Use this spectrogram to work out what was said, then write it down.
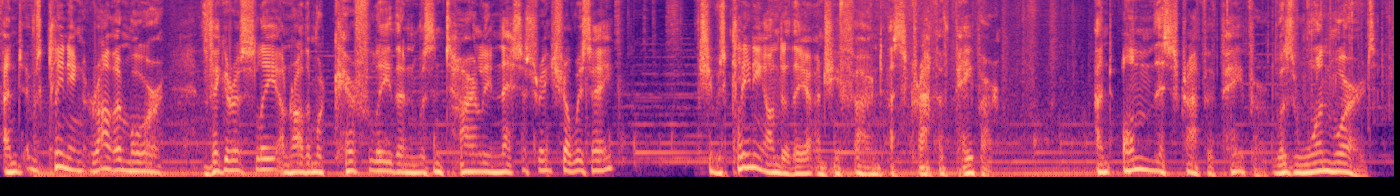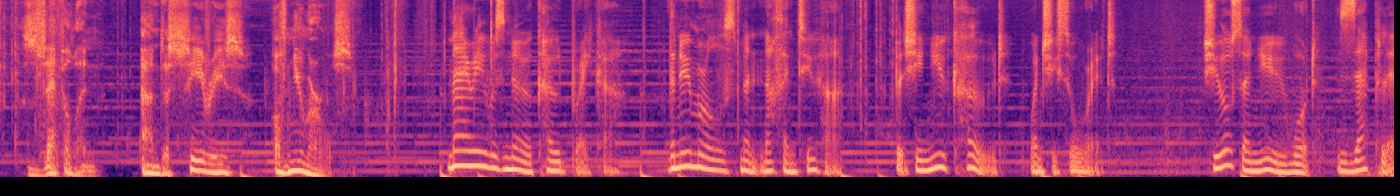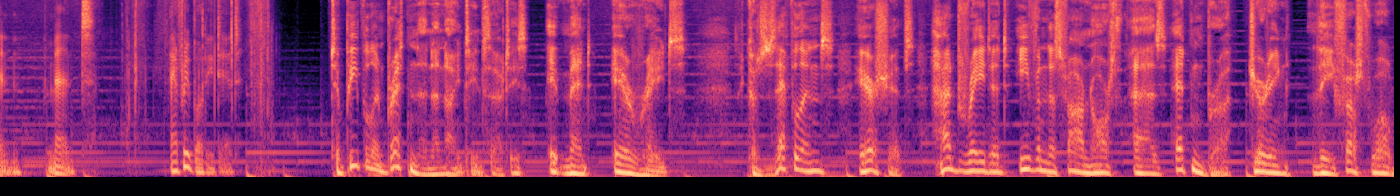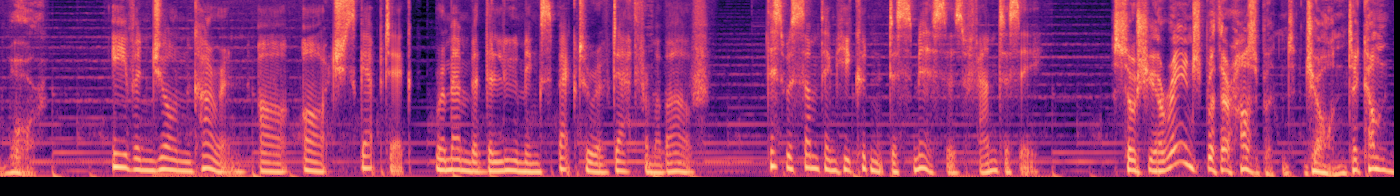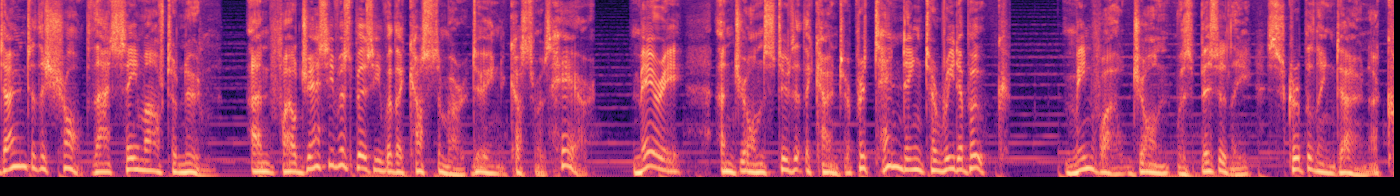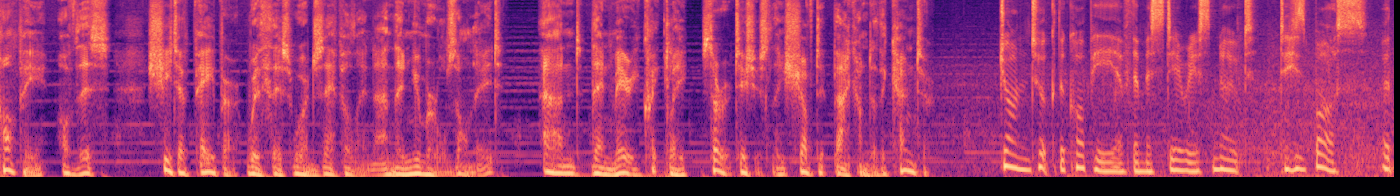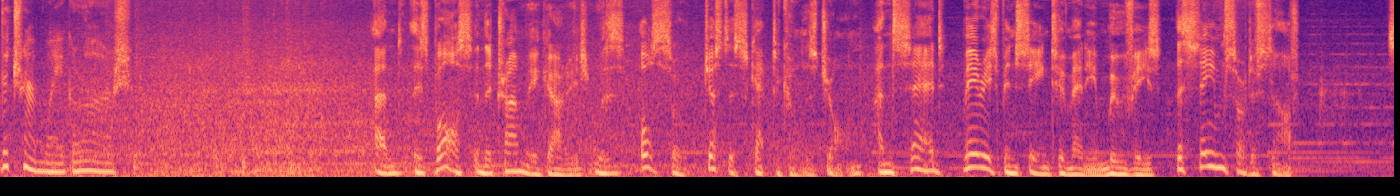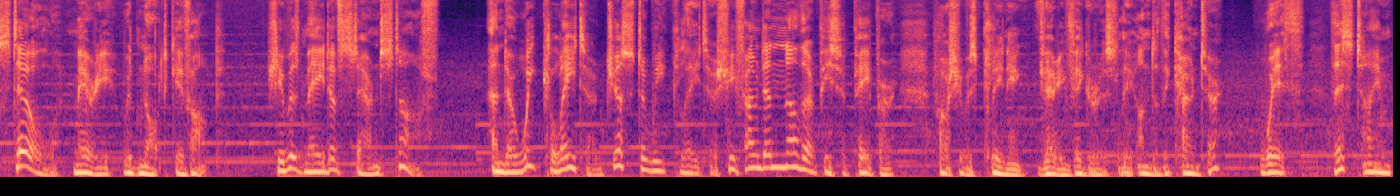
and it was cleaning rather more vigorously and rather more carefully than was entirely necessary, shall we say. She was cleaning under there and she found a scrap of paper. And on this scrap of paper was one word Zeppelin and a series of numerals. Mary was no code breaker. The numerals meant nothing to her, but she knew code when she saw it. She also knew what Zeppelin meant. Everybody did. To people in Britain in the 1930s, it meant air raids because Zeppelins, airships, had raided even as far north as Edinburgh during the First World War. Even John Curran, our arch skeptic, remembered the looming spectre of death from above. This was something he couldn't dismiss as fantasy. So she arranged with her husband, John, to come down to the shop that same afternoon and while Jessie was busy with a customer doing a customer's hair, Mary and John stood at the counter pretending to read a book. Meanwhile, John was busily scribbling down a copy of this sheet of paper with this word Zeppelin and the numerals on it. And then Mary quickly, surreptitiously shoved it back under the counter. John took the copy of the mysterious note to his boss at the tramway garage. And his boss in the tramway garage was also just as skeptical as John and said, Mary's been seeing too many movies, the same sort of stuff. Still, Mary would not give up. She was made of stern stuff. And a week later, just a week later, she found another piece of paper while she was cleaning very vigorously under the counter with, this time,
